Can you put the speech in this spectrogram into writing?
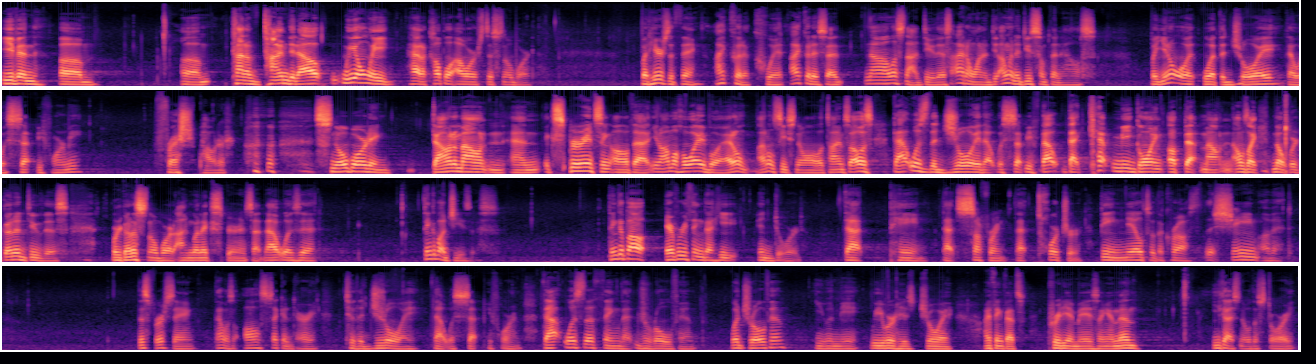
even um, um, kind of timed it out. We only had a couple hours to snowboard. But here's the thing I could have quit. I could have said, no, let's not do this. I don't want to do, I'm going to do something else. But you know what, what the joy that was set before me? fresh powder. Snowboarding down a mountain and experiencing all of that. You know, I'm a Hawaii boy. I don't I don't see snow all the time. So I was that was the joy that was set me that that kept me going up that mountain. I was like, no, we're gonna do this. We're gonna snowboard. I'm gonna experience that. That was it. Think about Jesus. Think about everything that he endured. That pain, that suffering, that torture, being nailed to the cross, the shame of it. This verse saying that was all secondary to the joy that was set before him. That was the thing that drove him. What drove him? You and me. We were his joy. I think that's pretty amazing. And then you guys know the story.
